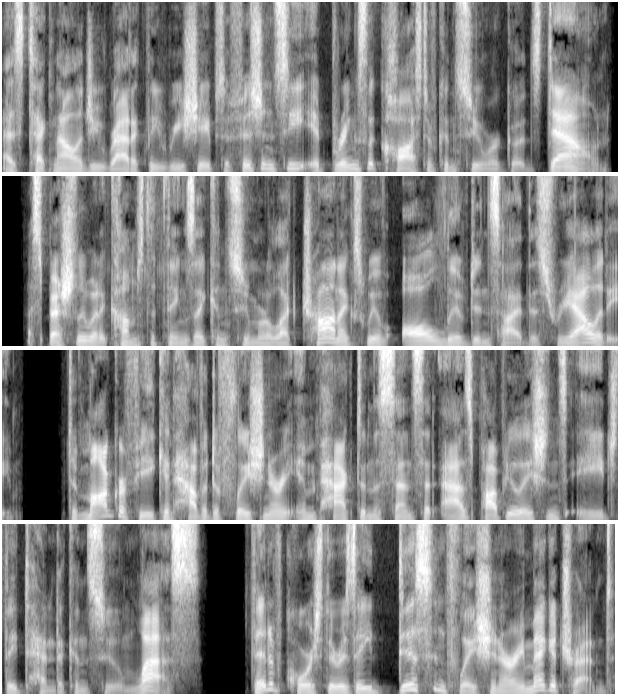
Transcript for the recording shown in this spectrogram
As technology radically reshapes efficiency, it brings the cost of consumer goods down especially when it comes to things like consumer electronics. We have all lived inside this reality. Demography can have a deflationary impact in the sense that as populations age, they tend to consume less. Then, of course, there is a disinflationary megatrend.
